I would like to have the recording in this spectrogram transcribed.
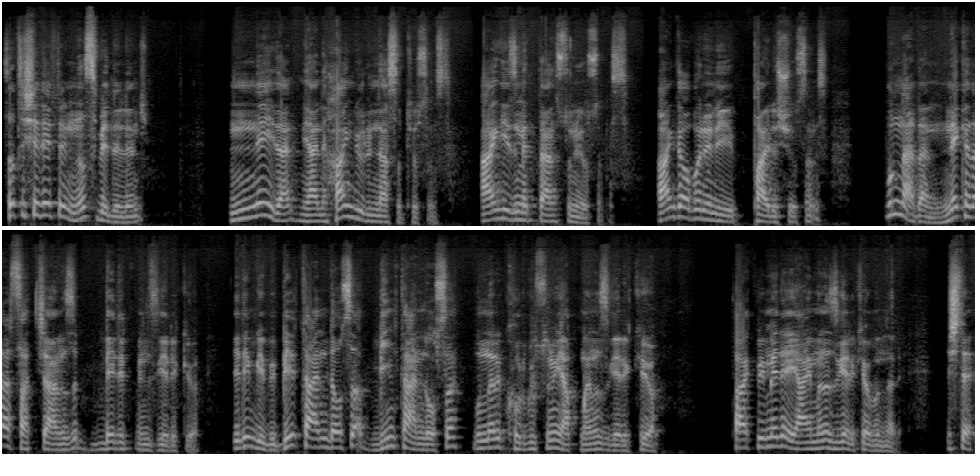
Satış hedefleri nasıl belirlenir? Neyden yani hangi üründen satıyorsunuz? Hangi hizmetten sunuyorsunuz? Hangi aboneliği paylaşıyorsanız bunlardan ne kadar satacağınızı belirtmeniz gerekiyor. Dediğim gibi bir tane de olsa bin tane de olsa bunları kurgusunu yapmanız gerekiyor. Takvime de yaymanız gerekiyor bunları. İşte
